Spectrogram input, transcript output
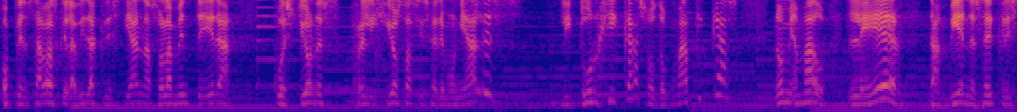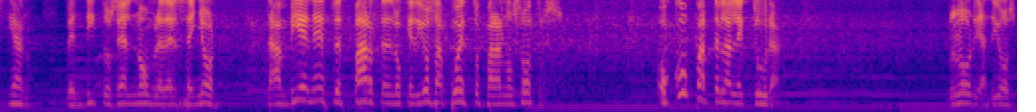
¿O pensabas que la vida cristiana solamente era cuestiones religiosas y ceremoniales, litúrgicas o dogmáticas. No, mi amado, leer también es ser cristiano. Bendito sea el nombre del Señor. También esto es parte de lo que Dios ha puesto para nosotros. Ocúpate en la lectura. Gloria a Dios.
